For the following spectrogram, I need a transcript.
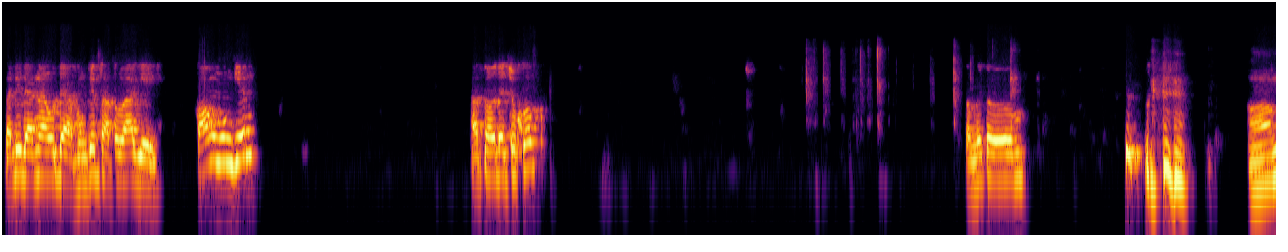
Tadi Dana udah, mungkin satu lagi. Kong mungkin? Atau udah cukup? Assalamualaikum. Ong.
